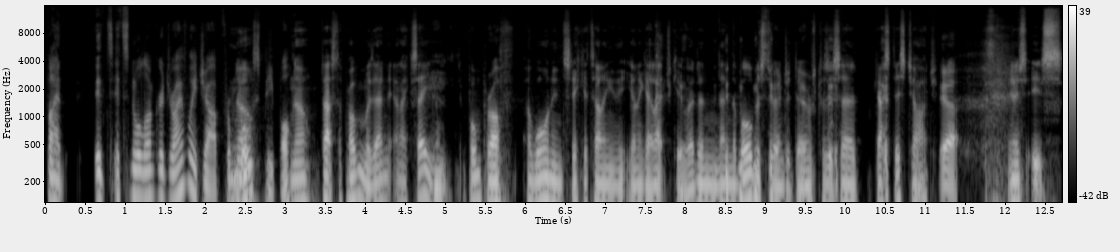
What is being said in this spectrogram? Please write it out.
But it's it's no longer a driveway job for No. most people. No, that's the problem with any. And like I say, Yeah. you bumper off a warning sticker telling you that you're going to get electrocuted, and then the bulb is 300 dirhams because it's a gas discharge. Yeah. You know, it's it's,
